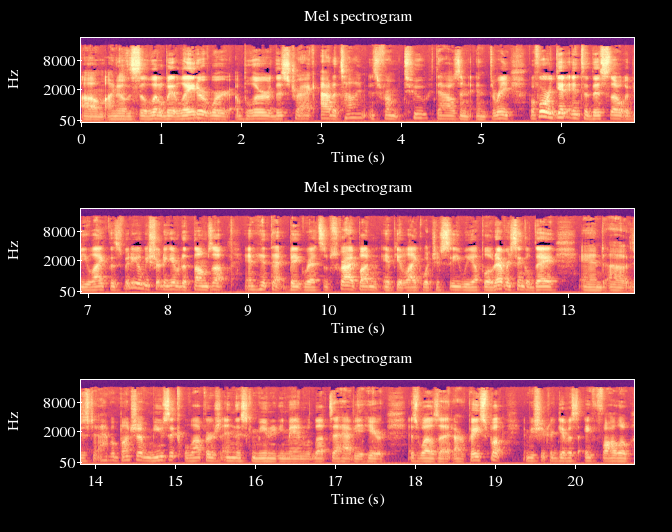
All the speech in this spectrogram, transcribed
Um, I know this is a little bit later. Where Blur, this track "Out of Time" is from 2003. Before we get into this, though, if you like this video, be sure to give it a thumbs up and hit that big red subscribe button if you like what you see. We upload every single day, and uh, just to have a bunch of music lovers in this community, man, would love to have you here as well as at our Facebook, and be sure to give us a follow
